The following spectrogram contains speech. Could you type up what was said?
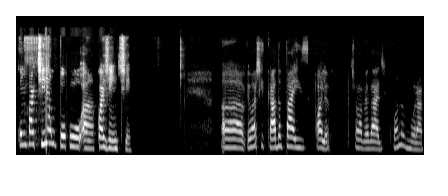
Compartilha um pouco uh, com a gente. Uh, eu acho que cada país. Olha, pra te falar a verdade, quando eu morava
